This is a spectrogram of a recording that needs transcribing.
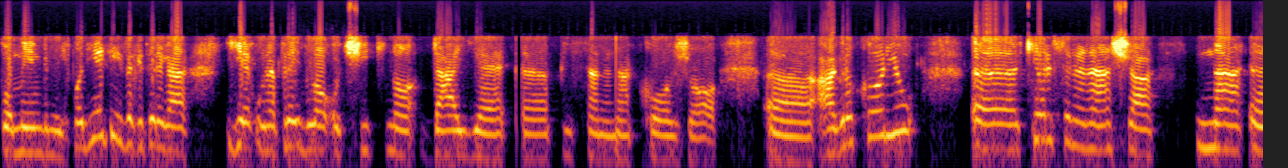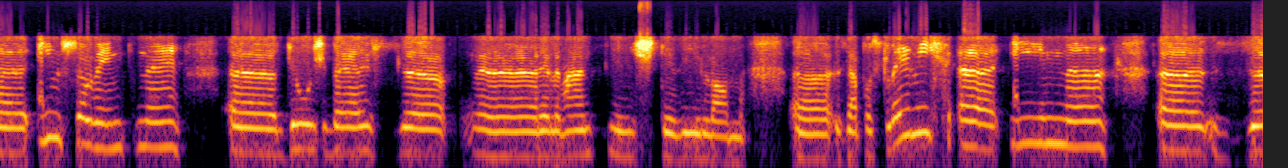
pomembnih podjetjih, za katerega je vnaprej bilo očitno, da je uh, pisan na kožo uh, Agrokorju, uh, kjer se nanaša na uh, insolventne uh, družbe z uh, relevantnim številom uh, zaposlenih uh, in uh, z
